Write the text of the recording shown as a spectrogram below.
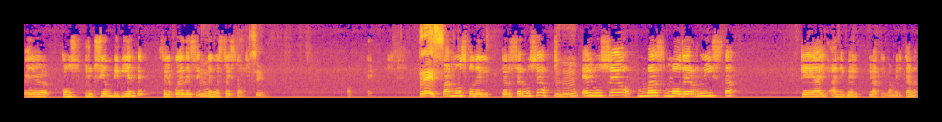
eh, construcción viviente se le puede decir, de nuestra historia. Sí. Tres. Vamos con el tercer museo. El museo más modernista que hay a nivel latinoamericano.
